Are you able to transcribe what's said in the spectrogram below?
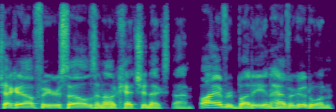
Check it out for yourselves, and I'll catch you next time. Bye, everybody, and have a good one.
